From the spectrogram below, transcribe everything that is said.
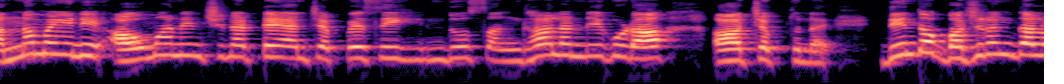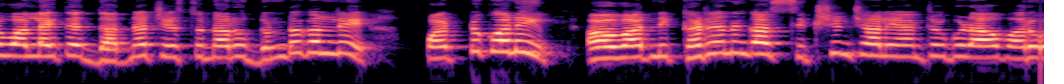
అన్నమయ్యని అవమానించినట్టే అని చెప్పేసి హిందూ సంఘాలన్నీ కూడా చెప్తున్నాయి. దీంతో బజరంగ్ దళ వాళ్ళు అయితే ధర్నా చేస్తున్నారు. దుండగుల్ని పట్టుకొని వారిని కఠినంగా శిక్షించాలి అంటూ కూడా వారు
